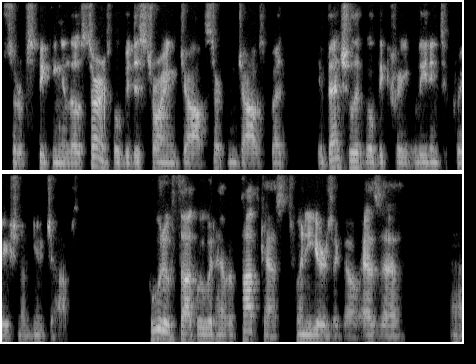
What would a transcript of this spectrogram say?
sort of speaking in those terms, will be destroying jobs, certain jobs, but eventually it will be create, leading to creation of new jobs. Who would have thought we would have a podcast 20 years ago as a uh,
